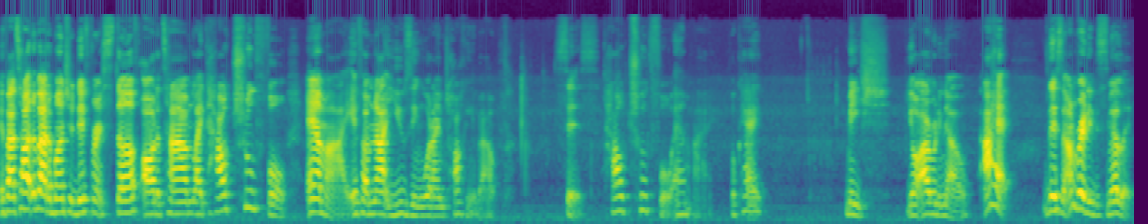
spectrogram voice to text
If I talked about a bunch of different stuff all the time, like how truthful am I if I'm not using what I'm talking about, sis? How truthful am I? Okay, Mish, y'all already know. I had listen. I'm ready to smell it.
